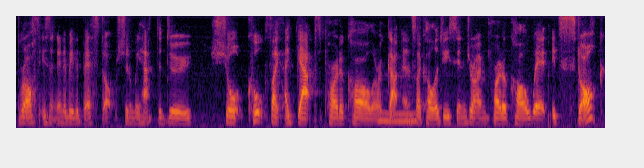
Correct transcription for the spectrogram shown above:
broth isn't going to be the best option. We have to do short cooks like a GAPS protocol or a mm. gut and mm. psychology syndrome protocol where it's stock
